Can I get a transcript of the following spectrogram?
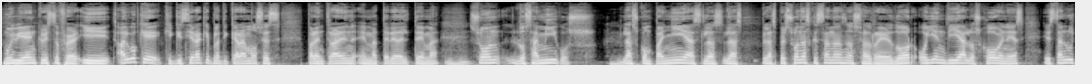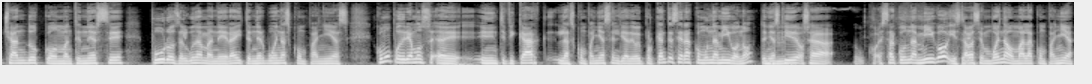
Muy bien, Christopher. Y algo que, quisiera que platicáramos es, para entrar en, materia del tema, son los amigos. Las compañías, las, las, las personas que están a nuestro alrededor, hoy en día los jóvenes están luchando con mantenerse puros de alguna manera y tener buenas compañías. ¿Cómo podríamos eh, identificar las compañías el día de hoy? Porque antes era como un amigo, ¿no? Tenías que ir, o sea, estar con un amigo y estabas en buena o mala compañía.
